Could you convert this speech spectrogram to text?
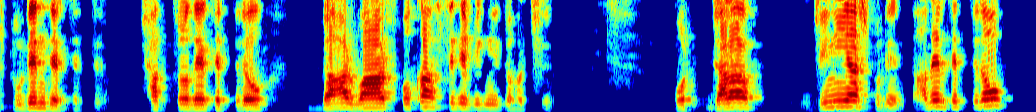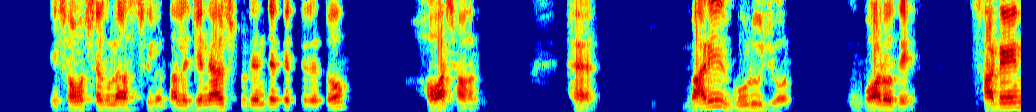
স্টুডেন্টদের ক্ষেত্রে ছাত্রদের ক্ষেত্রেও বারবার ফোকাস থেকে বিঘ্নিত হচ্ছে। যারা জিনিয়ার স্টুডেন্ট, তাদের ক্ষেত্রেও এই সমস্যাগুলো আসছিল। তাহলে জেনারেল স্টুডেন্টদের ক্ষেত্রে তো হওয়া স্বাভাবিক। হ্যাঁ বাড়ির গুরুজন, বড়দের সাডেন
